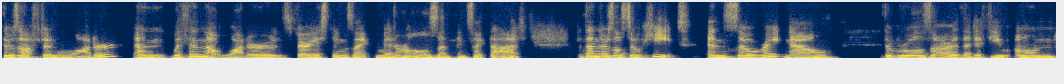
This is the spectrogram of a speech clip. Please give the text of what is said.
there's often water and within that water is various things like minerals and things like that. But then there's also heat. And so right now the rules are that if you own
